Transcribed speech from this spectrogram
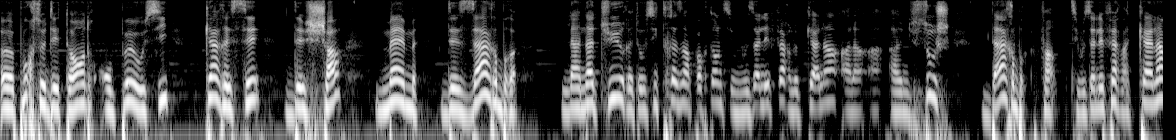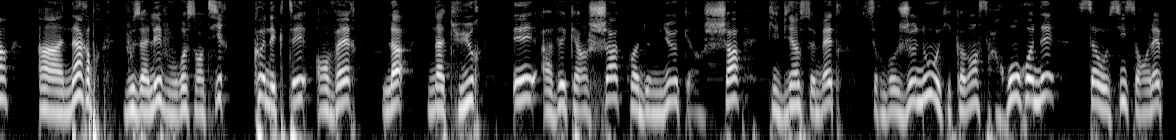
euh, pour se détendre, on peut aussi caresser des chats, même des arbres. La nature est aussi très importante. Si vous allez faire le câlin à, à une souche d'arbre, enfin, si vous allez faire un câlin à un arbre, vous allez vous ressentir connecté envers la nature Et avec un chat, quoi de mieux qu'un chat qui vient se mettre sur vos genoux et qui commence à ronronner, ça aussi, ça enlève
